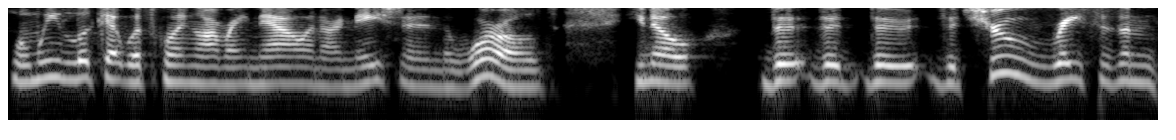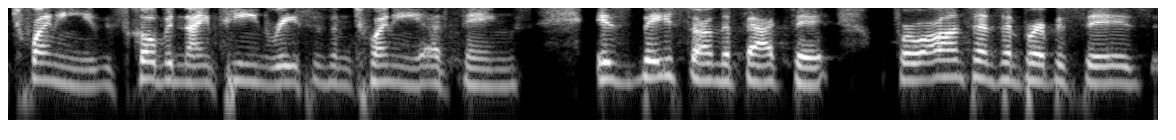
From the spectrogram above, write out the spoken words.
When we look at what's going on right now in our nation and the world, you know, the the the the true racism 20 it's covid-19 racism 20 of things is based on the fact that for all intents and purposes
